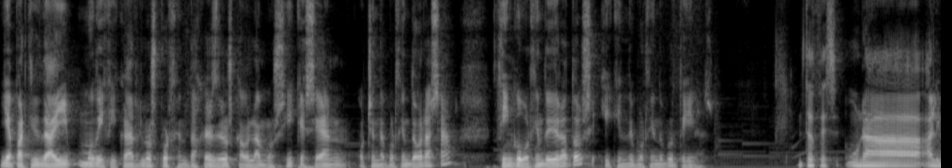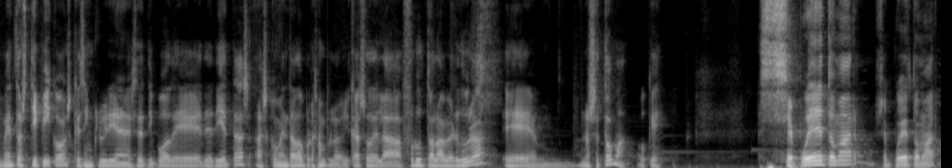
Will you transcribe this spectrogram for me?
y a partir de ahí modificar los porcentajes de los que hablamos, sí, que sean 80% grasa, 5% de hidratos y 15% de proteínas. Entonces, una, alimentos típicos que se incluirían en este tipo de, dietas. Has comentado, por ejemplo, el caso de la fruta o la verdura. Em, ¿No se toma o qué? Se puede tomar, se puede tomar,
